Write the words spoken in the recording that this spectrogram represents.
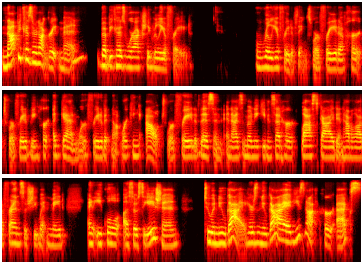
not because they're not great men, but because we're actually really afraid we're really afraid of things. We're afraid of hurt. We're afraid of being hurt again. We're afraid of it not working out. We're afraid of this. And, and as Monique even said, her last guy didn't have a lot of friends. So she went and made an equal association to a new guy. Here's a new guy, and he's not her ex,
